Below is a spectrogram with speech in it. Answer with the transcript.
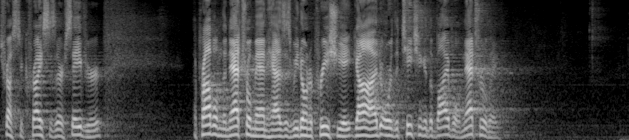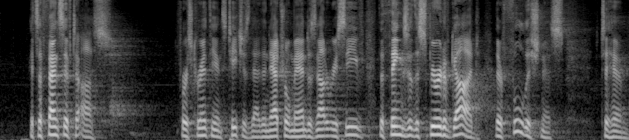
trusted Christ as our Savior. The problem the natural man has is we don't appreciate God or the teaching of the Bible naturally. It's offensive to us. 1 Corinthians teaches that the natural man does not receive the things of the Spirit of God, they're foolishness to him.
